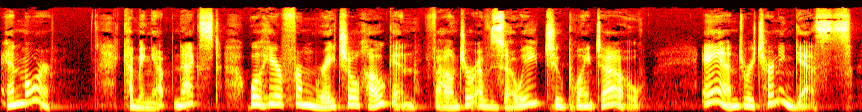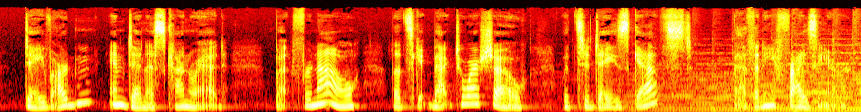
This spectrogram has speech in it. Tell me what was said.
and more. Coming up next, we'll hear from Rachel Hogan, founder of Zoe 2.0, and returning guests, Dave Arden and Dennis Conrad. But for now, let's get back to our show with today's guest, Bethany Frisinger.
